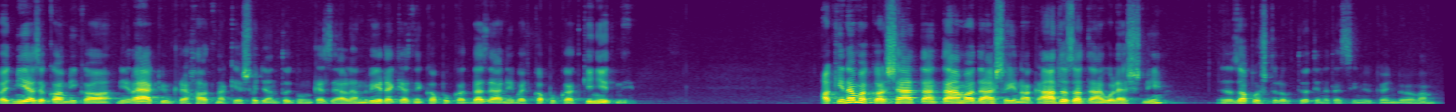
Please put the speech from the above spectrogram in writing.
vagy mi azok, amik a mi lelkünkre hatnak, és hogyan tudunk ezzel ellen védekezni, kapukat bezárni, vagy kapukat kinyitni. Aki nem akar sátán támadásainak áldozatául esni, ez az Apostolok története című könyvből van,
